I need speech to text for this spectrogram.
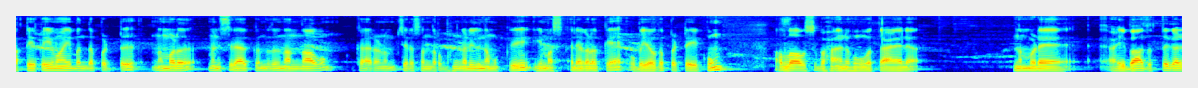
അക്കീക്കയുമായി ബന്ധപ്പെട്ട് നമ്മൾ മനസ്സിലാക്കുന്നത് നന്നാവും. കാരണം ചില സന്ദർഭങ്ങളിൽ നമുക്ക് ഈ മസലകളൊക്കെ ഉപയോഗപ്പെട്ടേക്കും. അള്ളാഹു സുബാനുഭൂവത്തായാല നമ്മുടെ ഇബാദത്തുകൾ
